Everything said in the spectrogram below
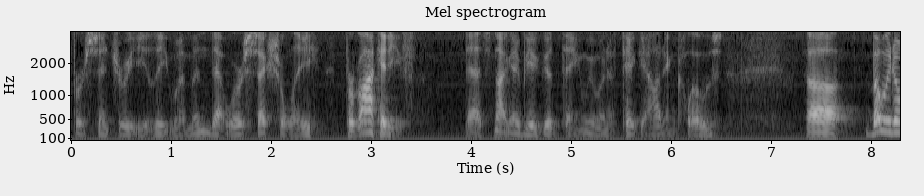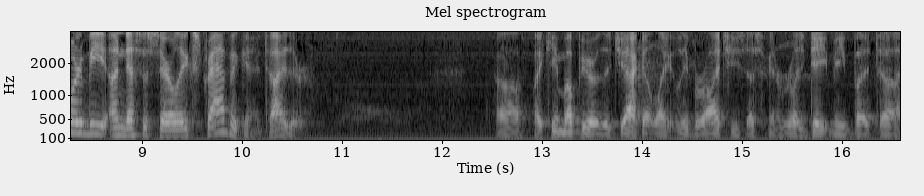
first century elite women that were sexually provocative. That's not going to be a good thing. We want to pick out in clothes. Uh, but we don't want to be unnecessarily extravagant either. Uh, I came up here with a jacket like Liberace's. That's going to really date me, but, uh,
